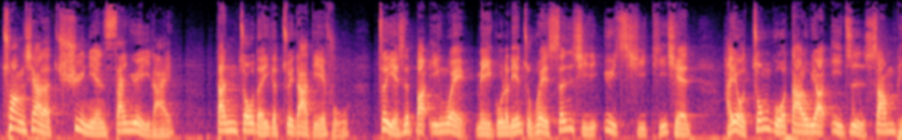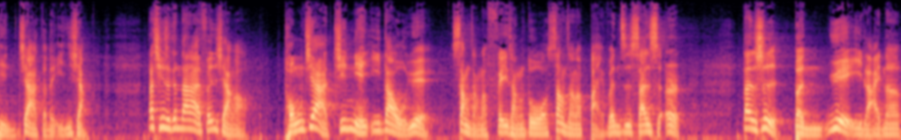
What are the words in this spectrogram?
创下了去年三月以来单周的一个最大跌幅。这也是包因为美国的联储会升息预期提前。还有中国大陆要抑制商品价格的影响，那其实跟大家来分享啊、哦，铜价今年一到五月上涨了非常多，上涨了百分之三十二，但是本月以来呢，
